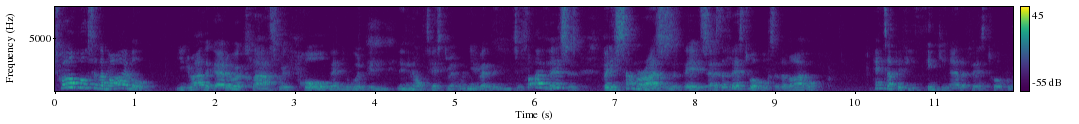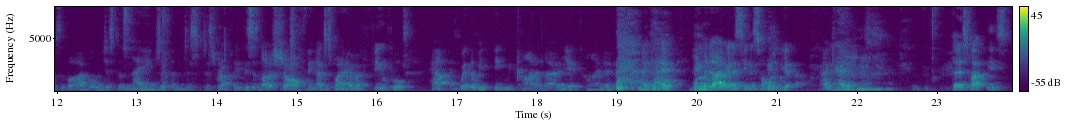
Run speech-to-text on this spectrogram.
12 books of the Bible. You'd rather go to a class with Paul than you would in, in the Old Testament, wouldn't you? But it's five verses. But he summarizes it there. So it's the first 12 books of the Bible. Hands up if you think you know the first 12 books of the Bible and just the names of them, just, just roughly. This is not a show off thing. I just want to have a feel for how whether we think we kind of know. Yeah, kind of. Okay, you and I are going to sing a song together. Okay? Goes like this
